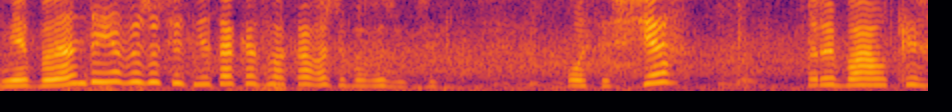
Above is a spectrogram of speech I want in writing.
Nie będę я вижучити, не така зла кава, щоб вижучити. Ось іще рибалки.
